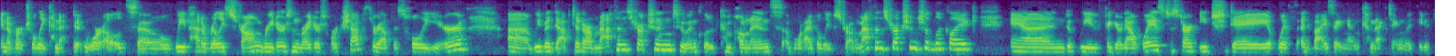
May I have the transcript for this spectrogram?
in a virtually connected world. So we've had a really strong readers and writers workshop throughout this whole year. Uh, we've adapted our math instruction to include components of what I believe strong math instruction should look like. And we've figured out ways to start each day with advising and connecting with each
